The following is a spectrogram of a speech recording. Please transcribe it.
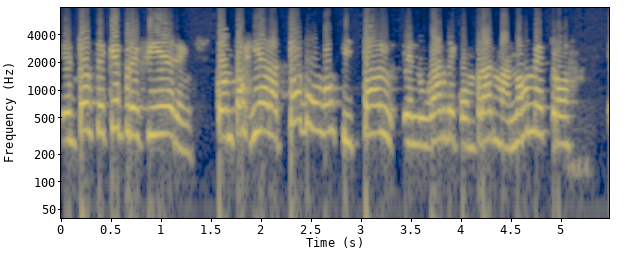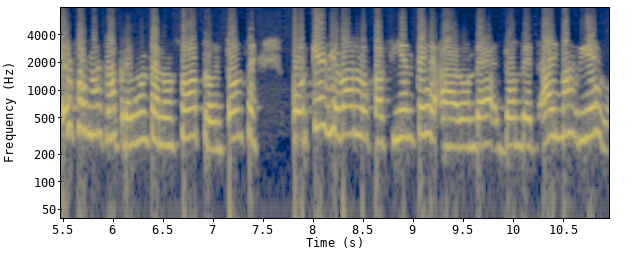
Entonces, ¿qué prefieren? ¿Contagiar a todo un hospital en lugar de comprar manómetros? Esa es nuestra pregunta a nosotros. Entonces, ¿por qué llevar los pacientes a donde donde hay más riesgo?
